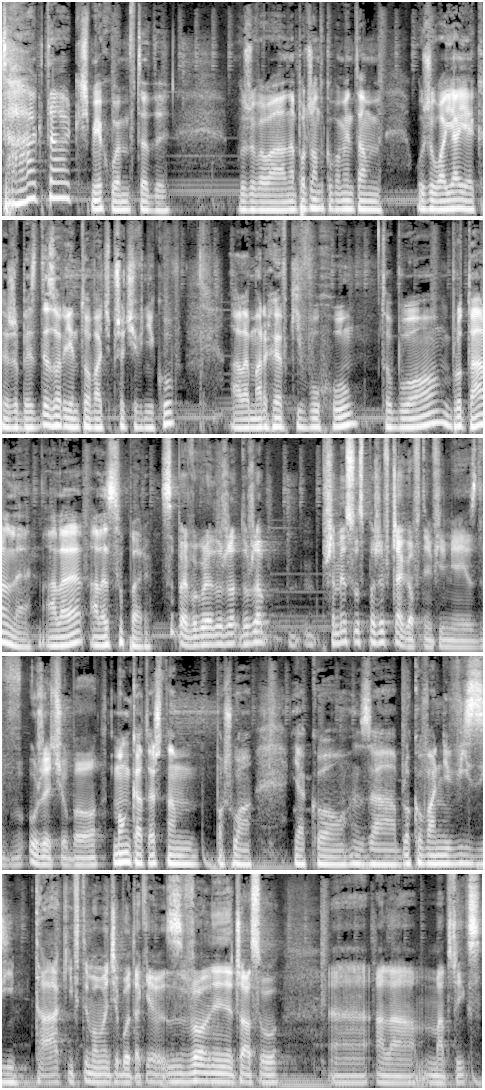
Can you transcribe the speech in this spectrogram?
Tak, tak, śmiechłem wtedy. Używała, na początku pamiętam, użyła jajek, żeby zdezorientować przeciwników, ale marchewki w uchu to było brutalne, ale, ale super. Super, w ogóle dużo, dużo przemysłu spożywczego w tym filmie jest w użyciu, bo... Mąka też tam poszła jako za blokowanie wizji. Tak, i w tym momencie było takie zwolnienie czasu e, a la Matrix.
